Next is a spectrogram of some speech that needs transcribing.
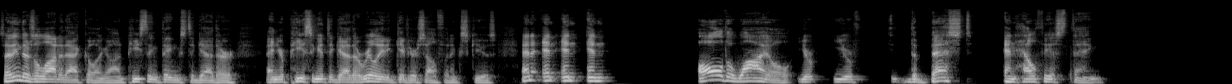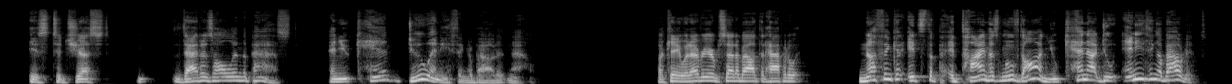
So I think there's a lot of that going on, piecing things together, and you're piecing it together really to give yourself an excuse. And and and and all the while, you're you're the best and healthiest thing is to just that is all in the past, and you can't do anything about it now. Okay, whatever you're upset about that happened, nothing. Can, it's the time has moved on. You cannot do anything about it.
